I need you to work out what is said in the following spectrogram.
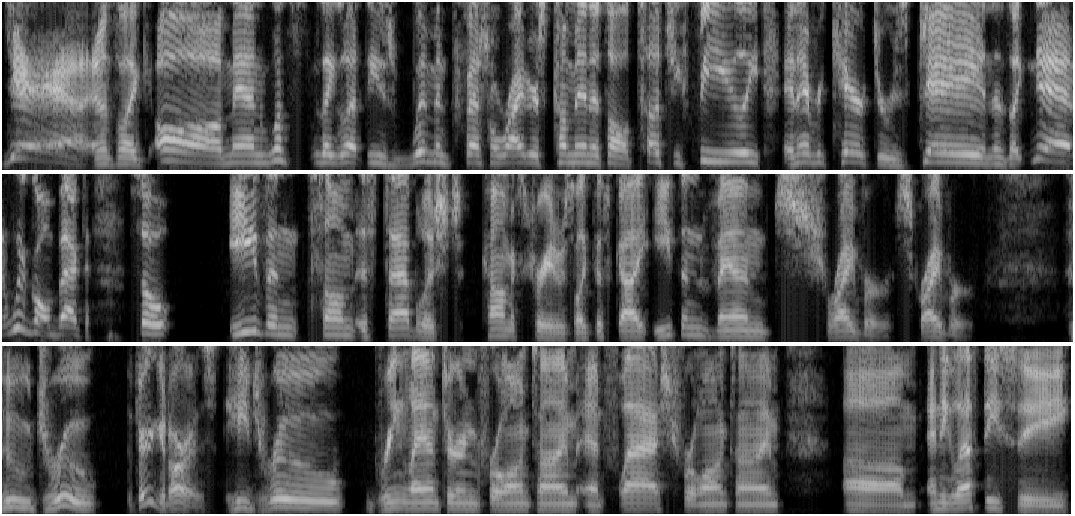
yeah and it's like oh man once they let these women professional writers come in it's all touchy feely and every character is gay and it's like yeah we're going back to so even some established comics creators like this guy ethan van sciver sciver who drew very good artist he drew green lantern for a long time and flash for a long time um, and he left dc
